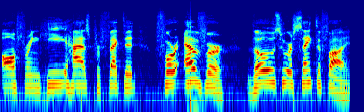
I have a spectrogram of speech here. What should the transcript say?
offering he has perfected forever those who are sanctified.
